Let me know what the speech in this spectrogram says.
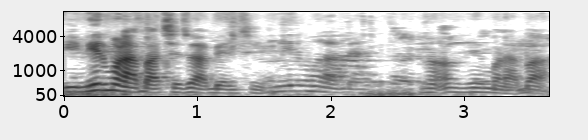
એ નિર્મળા બા છે જો આ બેન છે. હા, નિર્મળા બા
